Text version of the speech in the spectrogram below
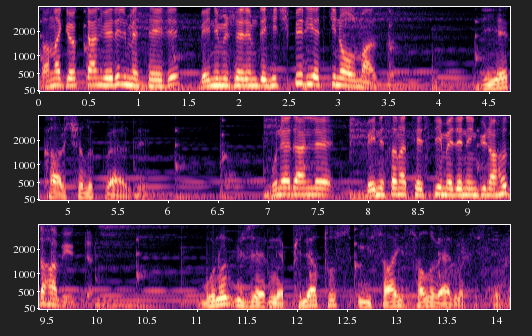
Sana gökten verilmeseydi benim üzerimde hiçbir yetkin olmazdı. diye karşılık verdi. Bu nedenle beni sana teslim edenin günahı daha büyüktür. Bunun üzerine Pilatus İsa'yı salı vermek istedi.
